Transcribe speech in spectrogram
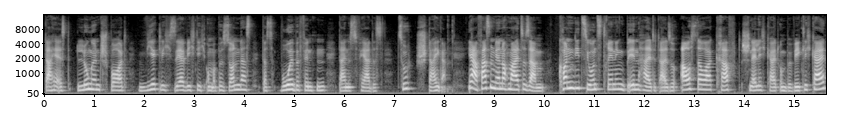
Daher ist Lungensport wirklich sehr wichtig, um besonders das Wohlbefinden deines Pferdes zu steigern. Ja, fassen wir nochmal zusammen. Konditionstraining beinhaltet also Ausdauer, Kraft, Schnelligkeit und Beweglichkeit.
